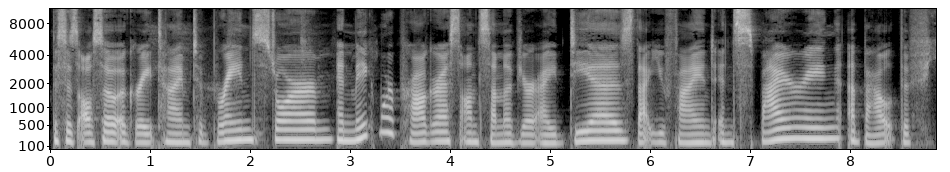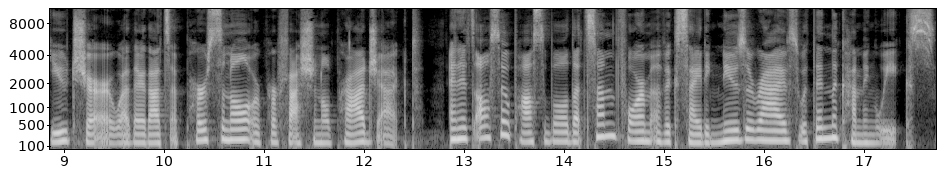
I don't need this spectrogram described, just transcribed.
This is also a great time to brainstorm and make more progress on some of your ideas that you find inspiring about the future, whether that's a personal or professional project. And it's also possible that some form of exciting news arrives within the coming weeks.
